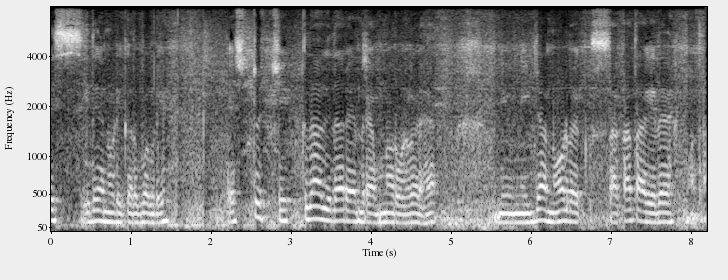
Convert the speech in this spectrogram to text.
ಐಸ್, ಇದೆ ನೋಡಿ ಗರ್ಭಗುಡಿ. ಎಷ್ಟು ಚಿಕ್ಕದಾಗಿದ್ದಾರೆ ಅಂದರೆ ಅಮ್ಮನವ್ರ ಒಳಗಡೆ. ನೀವು ನಿಜ ನೋಡಬೇಕು, ಸಖತ್ತಾಗಿದೆ ಮಾತ್ರ.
